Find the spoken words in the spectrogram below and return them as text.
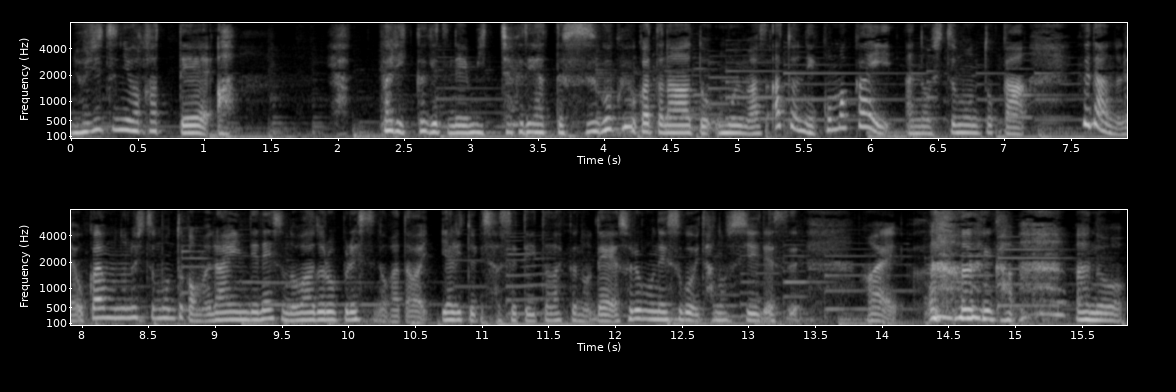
如実に分かってあっぱり1ヶ月ね、密着でやってすごく良かったなと思います。あとね、細かいあの質問とか、普段のね、お買い物の質問とかも LINE でね、そのワードロップレッスンの方はやり取りさせていただくので、それもね、すごい楽しいです。はい。なんか、あの、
